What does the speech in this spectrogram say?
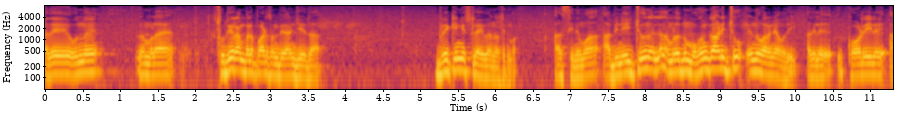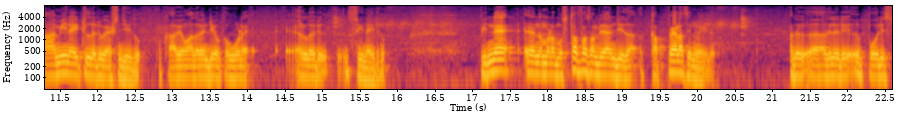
അത് ഒന്ന് നമ്മളെ സുധീർ അമ്പലപ്പാട് സംവിധാനം ചെയ്ത ബ്രേക്കിംഗ് ന്യൂസ് ലൈവ് എന്ന സിനിമ. ആ സിനിമ അഭിനയിച്ചു എന്നല്ല നമ്മളൊന്ന് മുഖം കാണിച്ചു എന്ന് പറഞ്ഞാൽ മതി. അതിൽ കോടതിയിൽ ആമീനായിട്ടുള്ളൊരു വേഷം ചെയ്തു. കാവ്യമാധവന്റെ ഒക്കെ കൂടെ ഉള്ളൊരു സീനായിരുന്നു. പിന്നെ നമ്മുടെ മുസ്തഫ സംവിധാനം ചെയ്ത കപ്പേള സിനിമയിൽ അത് അതിലൊരു പോലീസ്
